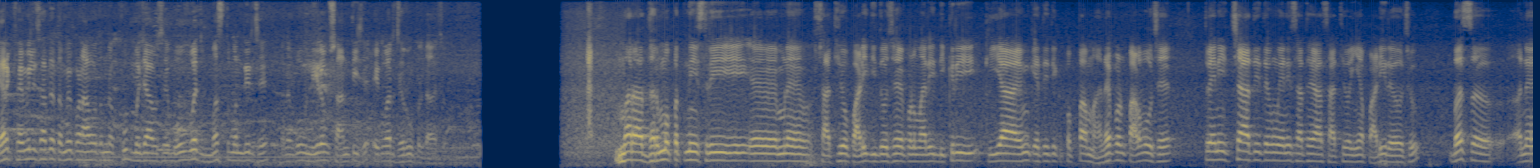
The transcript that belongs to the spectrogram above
ક્યારેક ફેમિલી સાથે તમે પણ આવો, તમને ખૂબ મજા આવશે. બહુ જ મસ્ત મંદિર છે અને બહુ નીરવ શાંતિ છે. એકવાર જરૂર પધારજો. મારા ધર્મપત્ની શ્રી એમણે સાથીઓ પાડી દીધો છે, પણ મારી દીકરી કિયા એમ કહેતી હતી કે, પપ્પા, મારે પણ પાડવો છે. તો એની ઈચ્છા હતી તે હું એની સાથે આ સાથીઓ અહીંયા પાડી રહ્યો છું. બસ અને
